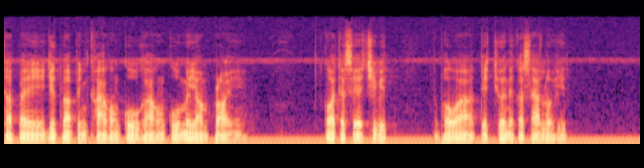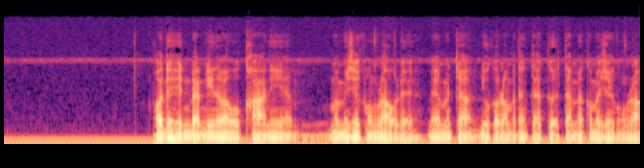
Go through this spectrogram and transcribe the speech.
ถ้าไปยึดว่าเป็นขาของกูขาของกูไม่ยอมปล่อย ก็อาจจะเสียชีวิต เพราะว่าติดเชื้อในกระแสโลหิตพอได้เห็นแบบนี้นะว่าขาเนี่ย มันไม่ใช่ของเราเลย แม้มันจะอยู่กับเรามาตั้งแต่เกิด แต่มันก็ไม่ใช่ของเรา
